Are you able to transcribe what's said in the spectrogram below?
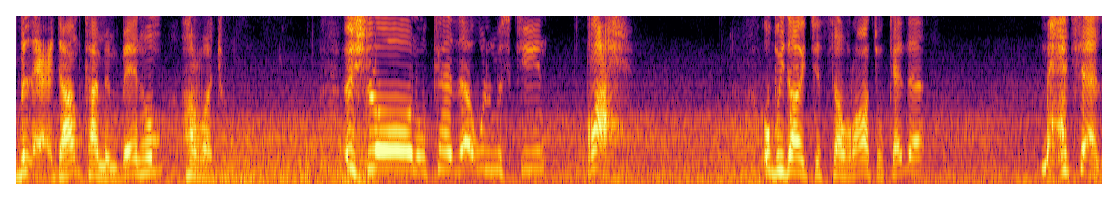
بالإعدام كان من بينهم هالرجل. شلون وكذا والمسكين راح. وبداية الثورات وكذا ما حد سأل.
